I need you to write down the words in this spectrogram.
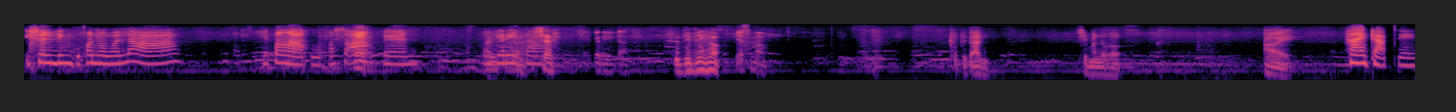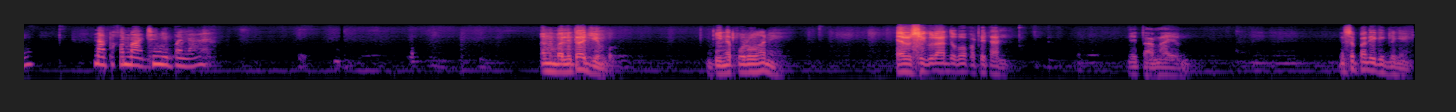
Isang linggo ka nawala, ah. Ipangako ka sa akin. Margarita. Sir, Ganita. good evening ho. Yes, ma'am. Kapitan, si Manuho. Ay, Hi, Captain. Napakamacho niyo pala. anong balita, Jimbo? Hindi na puruhan eh. Pero sigurado ko, Kapitan. May tama yun. Nasa paligid lang yan.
